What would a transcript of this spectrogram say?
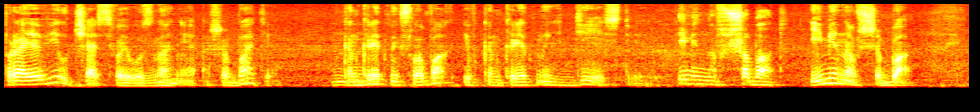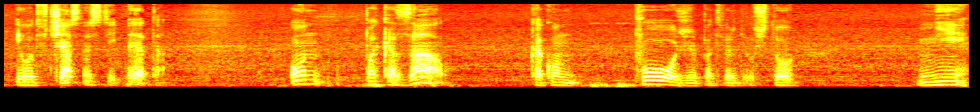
проявил часть своего знания о Шаббате в конкретных словах и в конкретных действиях. Именно в шаббат. именно в шаббат. И вот в частности это он показал, как он позже подтвердил, что не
